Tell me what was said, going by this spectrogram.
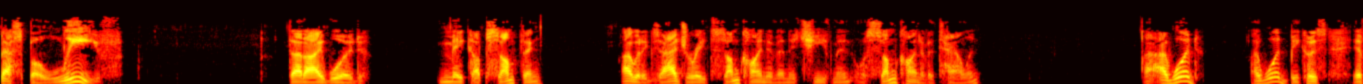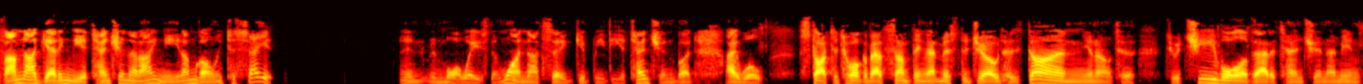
best believe that I would make up something. I would exaggerate some kind of an achievement or some kind of a talent. I would. I would, because if I'm not getting the attention that I need, I'm going to say it. In, in more ways than one. Not say give me the attention, but I will start to talk about something that Mr. Joe has done, you know, to, to achieve all of that attention. I mean,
